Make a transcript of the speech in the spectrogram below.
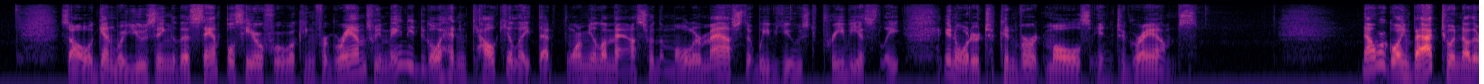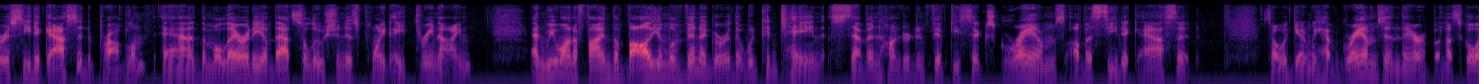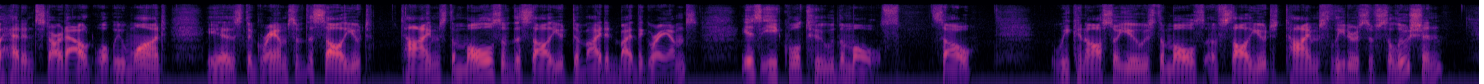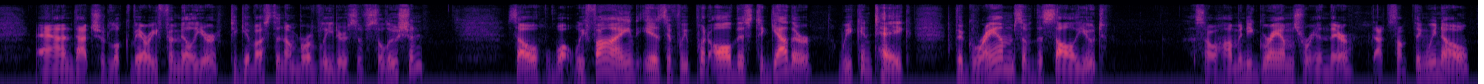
So again, we're using the samples here. If we're looking for grams, we may need to go ahead and calculate that formula mass or the molar mass that we've used previously in order to convert moles into grams. Now we're going back to another acetic acid problem and the molarity of that solution is 0.839 and we want to find the volume of vinegar that would contain 756 grams of acetic acid. So again, we have grams in there, but let's go ahead and start out. What we want is the grams of the solute times the moles of the solute divided by the grams is equal to the moles. So we can also use the moles of solute times liters of solution. And that should look very familiar to give us the number of liters of solution. So what we find is if we put all this together, we can take the grams of the solute so how many grams were in there? That's something we know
